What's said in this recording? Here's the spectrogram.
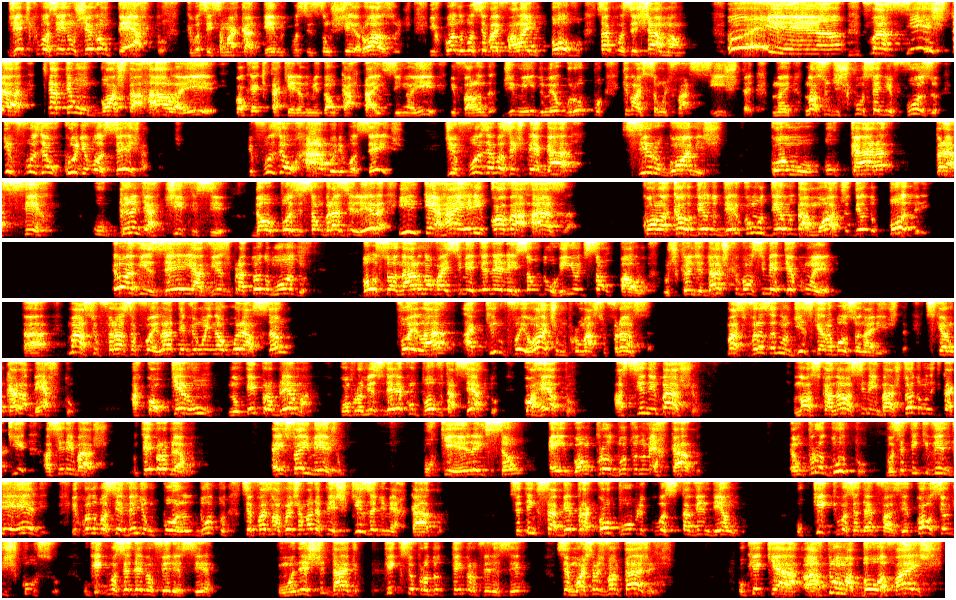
Gente que vocês não chegam perto, que vocês são acadêmicos, vocês são cheirosos. E quando você vai falar em povo, sabe o que vocês chamam? Fascista! Tem até um bosta rala aí, qualquer que está querendo me dar um cartazinho aí e falando de mim, do meu grupo, que nós somos fascistas, nós, nosso discurso é difuso. Difuso é o cu de vocês, rapaz. Difuso é o rabo de vocês. Difuso é vocês pegar Ciro Gomes como o cara para ser o grande artífice da oposição brasileira e enterrar ele em cova rasa colocar o dedo dele como o dedo da morte, o dedo podre. Eu avisei e aviso para todo mundo: Bolsonaro não vai se meter na eleição do Rio ou de São Paulo. Os candidatos que vão se meter com ele. Tá? Márcio França foi lá, teve uma inauguração, foi lá, aquilo foi ótimo para o Márcio França. Márcio França não disse que era bolsonarista, disse que era um cara aberto a qualquer um, não tem problema. O compromisso dele é com o povo, tá certo? Correto. Assina embaixo. O nosso canal assina embaixo. Todo mundo que está aqui assina embaixo. Não tem problema. É isso aí mesmo. Porque eleição é igual um produto no mercado. É um produto. Você tem que vender ele. E quando você vende um produto, você faz uma coisa chamada pesquisa de mercado. Você tem que saber para qual público você está vendendo. O que, que você deve fazer? Qual o seu discurso? O que, que você deve oferecer? Com honestidade. O que, que seu produto tem para oferecer? Você mostra as vantagens. O que, que a, a turma boa faz?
